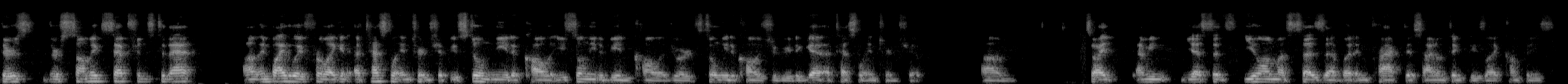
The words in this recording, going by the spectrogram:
there's there's some exceptions to that. Um, and by the way, for like a Tesla internship, you still need a college. You still need to be in college or still need a college degree to get a Tesla internship. Um, so I, I mean, yes, that's Elon Musk says that, but in practice, I don't think these like companies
